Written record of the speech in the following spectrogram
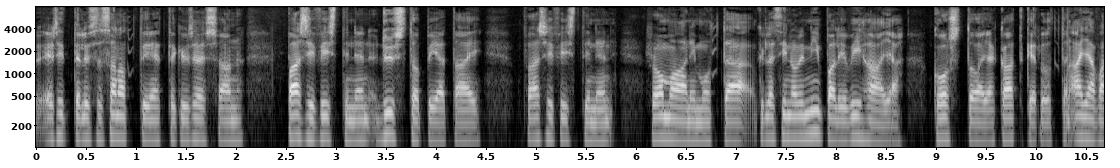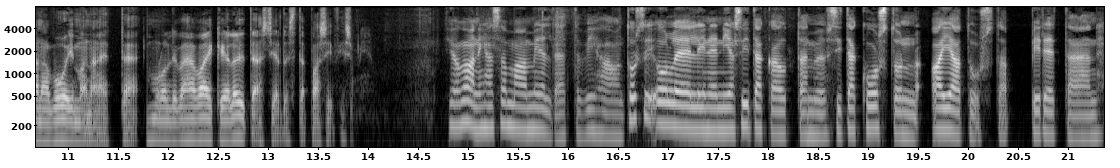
esittelyssä sanottiin, että kyseessä on pasifistinen dystopia tai pasifistinen romaani, mutta kyllä siinä oli niin paljon vihaa ja kostoa ja katkeruutta ajavana voimana, että mulla oli vähän vaikea löytää sieltä sitä pasifismia. Joo, mä oon ihan samaa mieltä, että viha on tosi oleellinen ja sitä kautta myös sitä koston ajatusta pidetään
